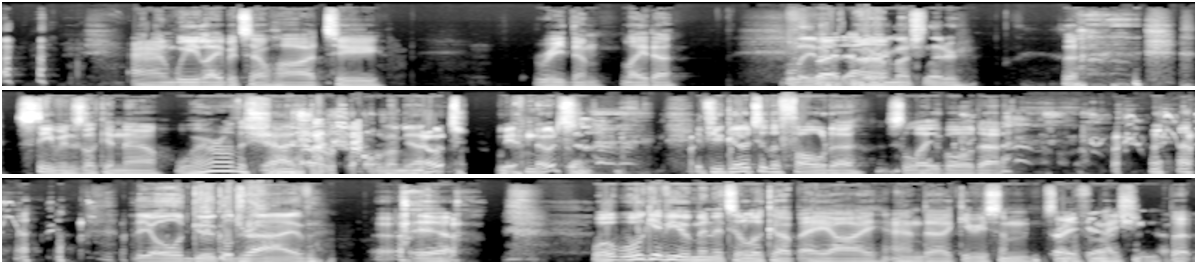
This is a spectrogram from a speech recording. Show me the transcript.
and we labored so hard to read them later. later, but, uh, very much later. So, Steven's looking now. Where are the show Yeah, notes? read all of them yet. Notes. We have notes. If you go to the folder, it's labeled. Uh, The old Google Drive. yeah. Well, we'll give you a minute to look up AI and uh, give you some, some Right, yeah. information. But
